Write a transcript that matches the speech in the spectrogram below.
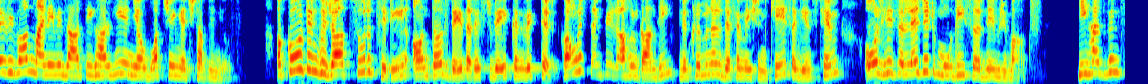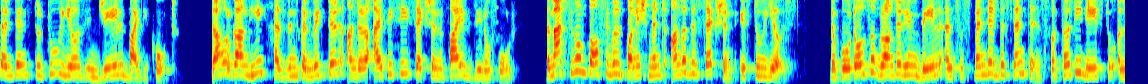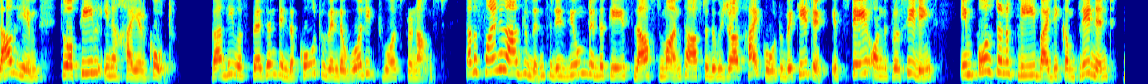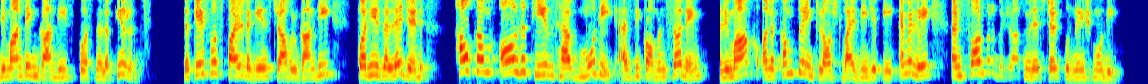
Everyone, my name is Aarti Ghargi and you're watching HW News. A court in Gujarat, Surat city on Thursday, that is today, convicted Congress MP Rahul Gandhi in a criminal defamation case against him over his alleged Modi surname remarks. He has been sentenced to two years in jail by the court. Rahul Gandhi has been convicted under IPC section 504. The maximum possible punishment under this section is two years. The court also granted him bail and suspended the sentence for 30 days to allow him to appeal in a higher court. Gandhi was present in the court when the verdict was pronounced. Now, the final arguments resumed in the case last month after the Gujarat High Court vacated its stay on the proceedings imposed on a plea by the complainant demanding Gandhi's personal appearance. The case was filed against Rahul Gandhi for his alleged how come all the thieves have Modi as the common surname? Remark on a complaint lodged by BJP MLA and former Gujarat Minister Purnesh Modi.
